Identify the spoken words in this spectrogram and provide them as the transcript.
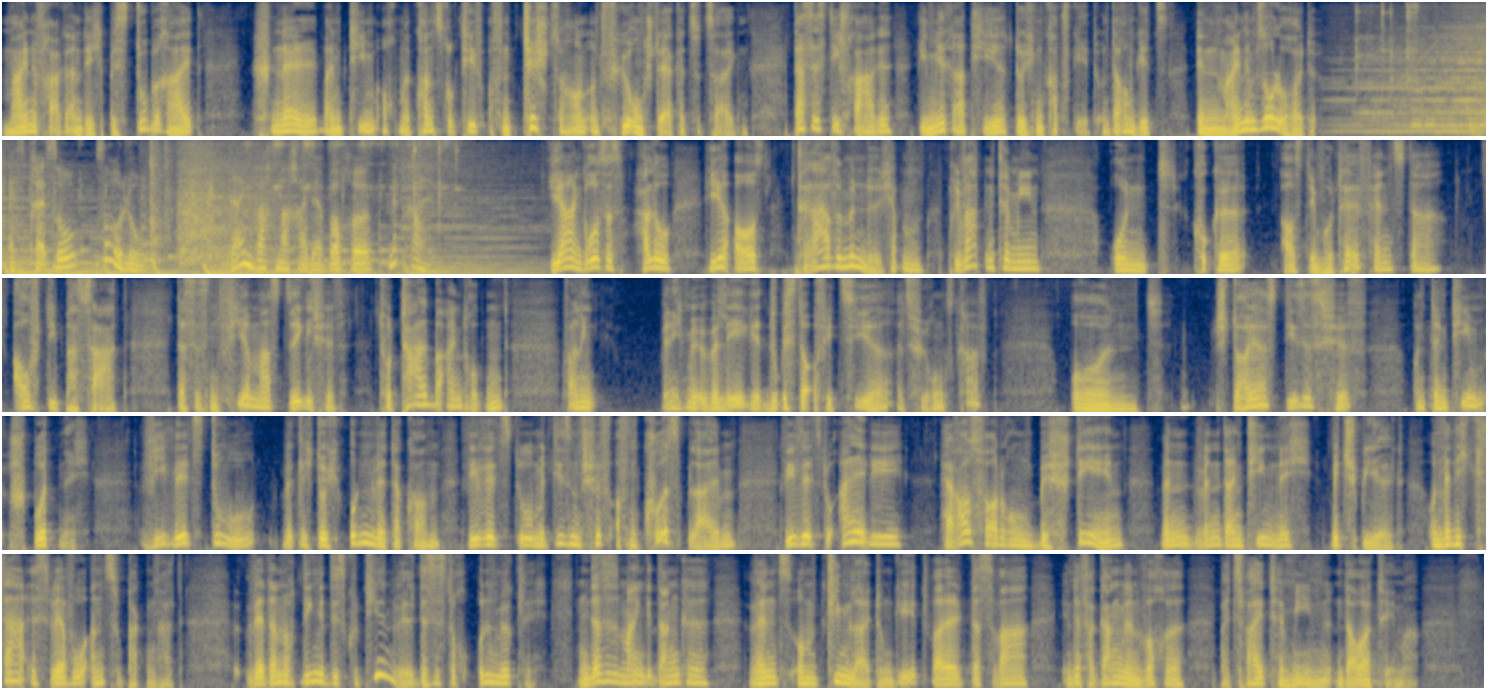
meine Frage an dich, bist du bereit, schnell beim Team auch mal konstruktiv auf den Tisch zu hauen und Führungsstärke zu zeigen? Das ist die Frage, die mir gerade hier durch den Kopf geht. Und darum geht's in meinem Solo heute. Espresso Solo. Dein Wachmacher der Woche mit Ralf. Ja, ein großes Hallo hier aus Travemünde. Ich habe einen privaten Termin und gucke aus dem Hotelfenster auf die Passat. Das ist ein Viermast-Segelschiff. Total beeindruckend. Vor allen Dingen, wenn ich mir überlege, du bist der Offizier als Führungskraft und steuerst dieses Schiff und dein Team spurt nicht. Wie willst du wirklich durch Unwetter kommen? Wie willst du mit diesem Schiff auf dem Kurs bleiben? Wie willst du all die Herausforderungen bestehen, wenn, wenn dein Team nicht mitspielt und wenn nicht klar ist, wer wo anzupacken hat? Wer dann noch Dinge diskutieren will, das ist doch unmöglich. Und das ist mein Gedanke, wenn es um Teamleitung geht, weil das war in der vergangenen Woche bei zwei Terminen ein Dauerthema.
